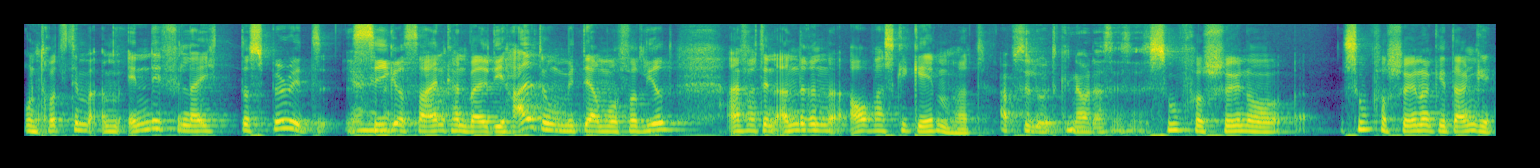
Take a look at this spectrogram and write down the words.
und trotzdem am Ende vielleicht der Spirit-Sieger sein kann, weil die Haltung, mit der man verliert, einfach den anderen auch was gegeben hat. Absolut, genau das ist es. Super schöner, super schöner Gedanke.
